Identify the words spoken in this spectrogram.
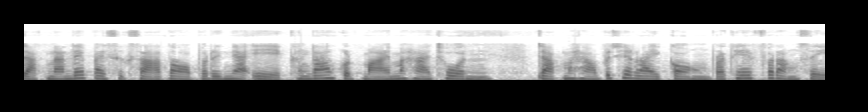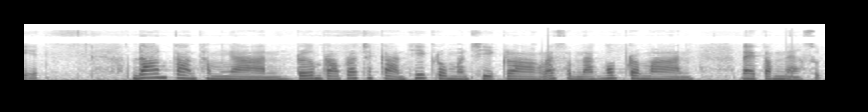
จากนั้นได้ไปศึกษาต่อปริญญาเอกทางด้านกฎหมายมหาชน จากมหาวิทยาลัยกองประเทศฝรั่งเศส ด้านการทำงานเริ่มรับราชการที่กรมบัญชีกลางและสำนักงบประมาณ ในตำแหน่งสุด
